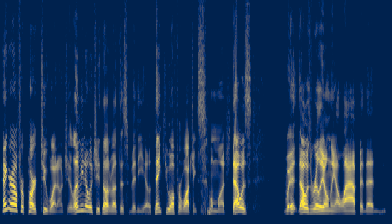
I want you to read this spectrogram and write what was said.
hang around for part two, why don't you? Let me know what you thought about this video. Thank you all for watching so much. That was that was really only a lap, and then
